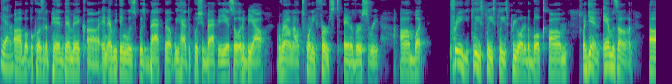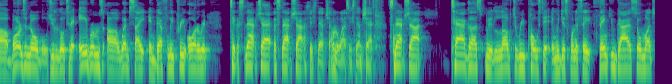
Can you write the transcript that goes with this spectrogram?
Yeah. Uh, but because of the pandemic uh, and everything was was backed up, we had to push it back a year. So it'll be out around our 21st anniversary. Um, but pre, please, please, please pre-order the book. Um, again, Amazon, uh, Barnes and Nobles. You can go to the Abrams uh, website and definitely pre-order it. Take a Snapchat, a snapshot. I say Snapchat. I don't know why I say Snapchat. Snapshot. Tag us. We'd love to repost it, and we just want to say thank you guys so much.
